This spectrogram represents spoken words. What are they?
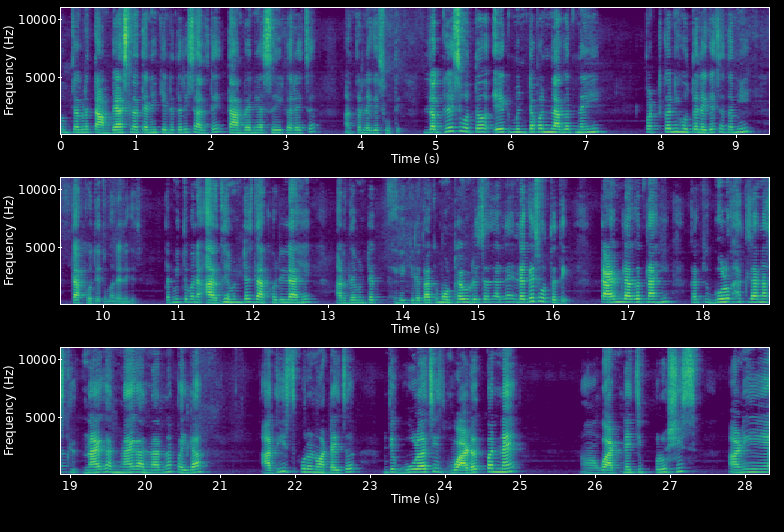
तुमच्याकडे तांब्या असला त्याने केलं तरी चालते तांब्याने असं हे करायचं आता लगेच होते. लगेच होतं एक मिनटं पण लागत नाही. पटकनी होतं लगेच. आता मी दाखवते तुम्हाला लगेच. तर मी तुम्हाला अर्ध्या मिनटंच दाखवलेलं आहे. अर्ध्या मिनटात हे केलं. का की मोठा व्हिडिओचा झाला आहे लगेच होतं ते. टाईम लागत नाही का की गुळ घातला नस नाही घाल नाही घालणार ना पहिला. आधीच पुरण वाटायचं. म्हणजे गुळाची वाढत पण नाही वाटण्याची प्रोसेस. आणि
